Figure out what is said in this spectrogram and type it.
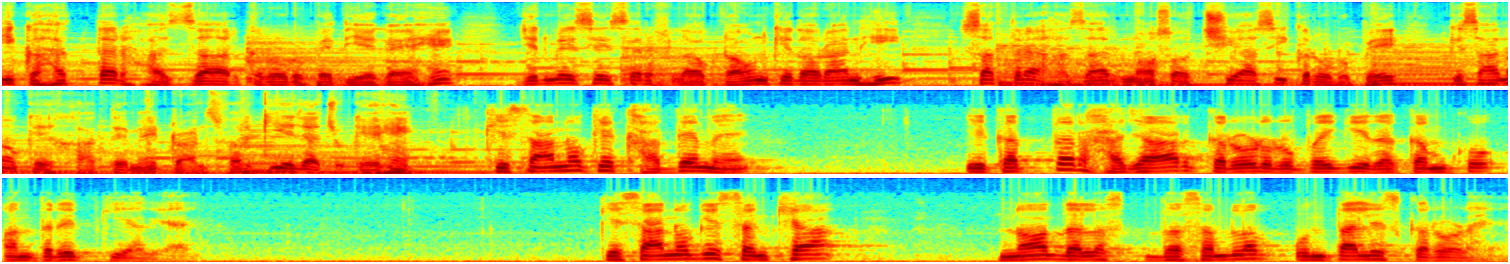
इकहत्तर हज़ार करोड़ रुपए दिए गए हैं, जिनमें से सिर्फ़ लॉकडाउन के दौरान ही सत्रह हज़ार नौ सौ छियासी करोड़ रुपए किसानों के खाते में ट्रांसफ़र किए जा चुके हैं। किसानों के खाते में इकहत्तर हज़ार करोड़ रुपए की रकम को अंतरित किया गया है। किसानों की संख्या नौ दशमलव उनतालीस करोड़ है।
